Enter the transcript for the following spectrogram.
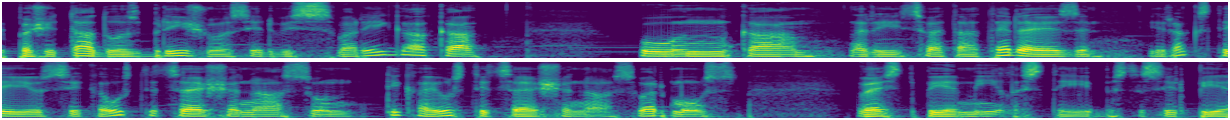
īpaši tādos brīžos ir vissvarīgākā, un kā arī Svētā Terēze ir rakstījusi, ka uzticēšanās un tikai uzticēšanās var mūs vest pie mīlestības, tas ir pie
